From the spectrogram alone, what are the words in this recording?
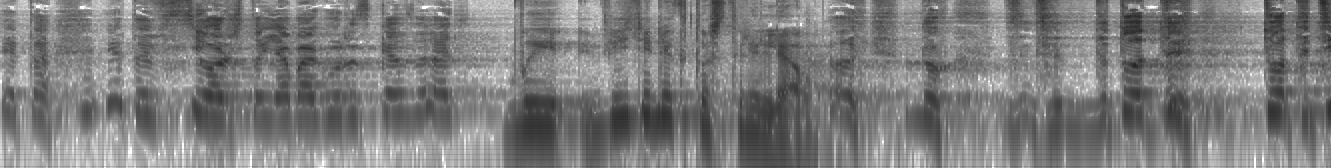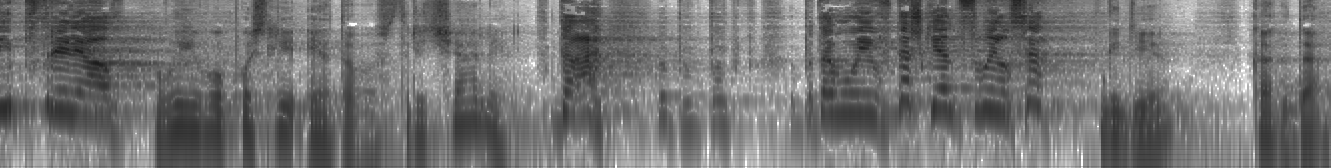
Это, это все, что я могу рассказать. Вы видели, кто стрелял? Ну, да тот, тот тип стрелял. Вы его после этого встречали? Да, потому и в Ташкент смылся. Где? Когда?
